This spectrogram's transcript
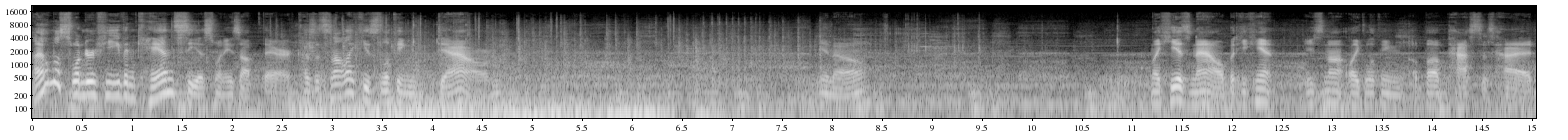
I almost wonder if he even can see us when he's up there, because it's not like he's looking down. You know? Like, he is now, but he can't... He's not, like, looking above past his head.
